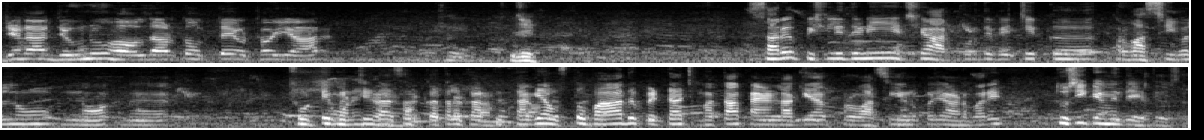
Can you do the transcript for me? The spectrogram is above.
ਜਿਹੜਾ ਜੁਗਨੂ ਹੌਲਦਾਰ ਤੋਂ ਉੱਤੇ ਉੱਠੋ ਯਾਰ। ਜੀ। ਸਰ ਪਿਛਲੇ ਦਿਨੀ ਹੁਸ਼ਿਆਰਪੁਰ ਦੇ ਵਿੱਚ ਇੱਕ ਪ੍ਰਵਾਸੀ ਵੱਲੋਂ ਛੋਟੇ ਬੱਚੇ ਦਾ ਸਰ ਕਤਲ ਕਰ ਦਿੱਤਾ ਗਿਆ। ਉਸ ਤੋਂ ਬਾਅਦ ਪਿੰਡਾਂ 'ਚ ਮਤਾ ਪੈਣ ਲੱਗ ਗਿਆ ਪ੍ਰਵਾਸੀਆਂ ਨੂੰ ਭਜਾਉਣ ਬਾਰੇ। ਤੁਸੀਂ ਕਿਵੇਂ ਦੇਖਦੇ ਹੋ ਸਰ?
